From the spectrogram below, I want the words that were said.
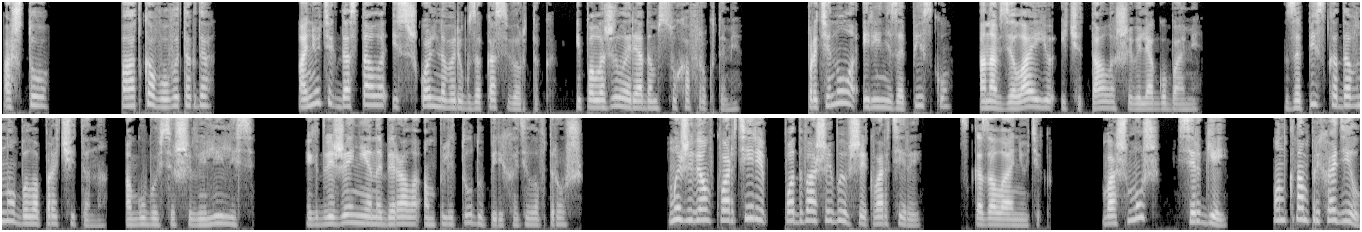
«А что? А от кого вы тогда?» Анютик достала из школьного рюкзака сверток и положила рядом с сухофруктами. Протянула Ирине записку, она взяла ее и читала, шевеля губами. Записка давно была прочитана, а губы все шевелились. Их движение набирало амплитуду, переходило в дрожь. «Мы живем в квартире под вашей бывшей квартирой», — сказала Анютик. «Ваш муж, Сергей, он к нам приходил.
